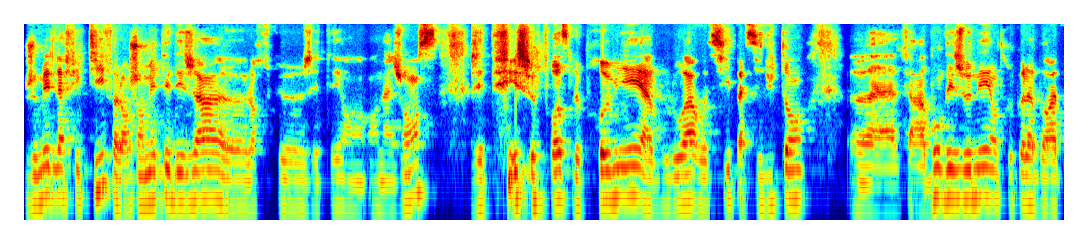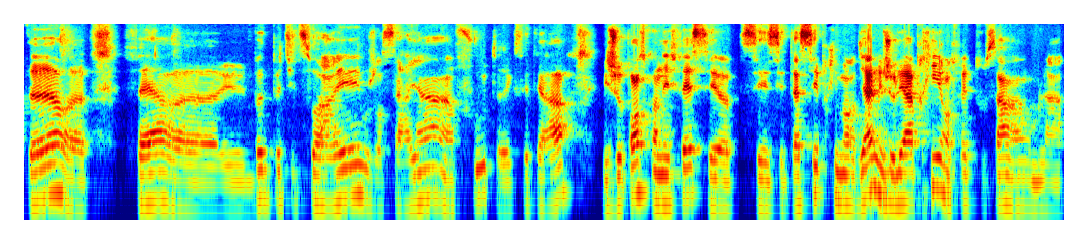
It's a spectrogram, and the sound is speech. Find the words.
je mets de l'affectif. Alors j'en mettais déjà euh, lorsque j'étais en, en, agence. J'étais, je pense, le premier à vouloir aussi passer du temps euh, à faire un bon déjeuner entre collaborateurs, euh, faire euh, une bonne petite soirée ou j'en sais rien, un foot, etc. Et je pense qu'en effet c'est c'est assez primordial. Et je l'ai appris en fait tout ça. Hein, on me l'a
